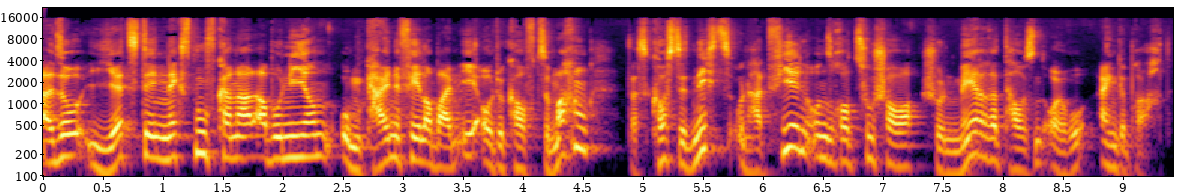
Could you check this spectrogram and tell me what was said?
Also jetzt den Nextmove-Kanal abonnieren, um keine Fehler beim E-Autokauf zu machen. Das kostet nichts und hat vielen unserer Zuschauer schon mehrere tausend Euro eingebracht.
